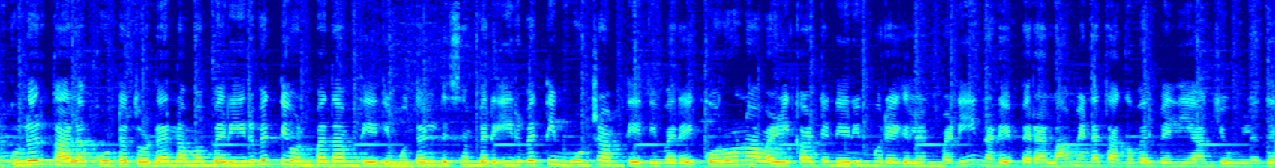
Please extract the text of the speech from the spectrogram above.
குளிர்கால கூட்டத்தொடர் நவம்பர் இருபத்தி ஒன்பதாம் தேதி முதல் டிசம்பர் இருபத்தி மூன்றாம் தேதி வரை கொரோனா வழிகாட்டு நெறிமுறைகளின்படி நடைபெறலாம் என தகவல் வெளியாகியுள்ளது.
